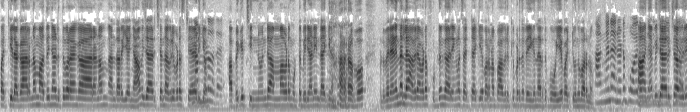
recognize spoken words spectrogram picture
പറ്റിയില്ല. കാരണം അത് ഞാൻ എടുത്തു പറയാൻ കാരണം എന്താ പറയാ ഞാൻ വിചാരിച്ചത് അവരിവിടെ സ്റ്റേ അടിക്കും അപ്പൊക്ക് ചിന്നുവിന്റെ അമ്മ അവിടെ മുട്ട ബിരിയാണി ഉണ്ടാക്കി എന്ന് പറഞ്ഞപ്പോ മുട്ട ബിരിയാണി എന്നല്ല അവരവിടെ ഫുഡും കാര്യങ്ങളും സെറ്റ് ആക്കി പറഞ്ഞപ്പോ അവർക്ക് ഇവിടുന്ന് വൈകുന്നേരത്ത് പോയേ പറ്റൂന്ന് പറഞ്ഞു. അങ്ങനെ എന്നോട്ട് പോയത് ആ ഞാൻ വിചാരിച്ചു അവർ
